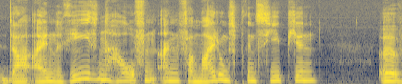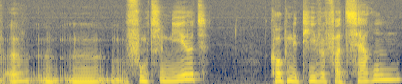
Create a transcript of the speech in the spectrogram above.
da ein Riesenhaufen an Vermeidungsprinzipien äh, äh, funktioniert, kognitive Verzerrung,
